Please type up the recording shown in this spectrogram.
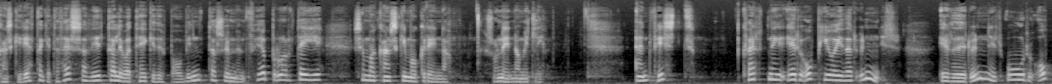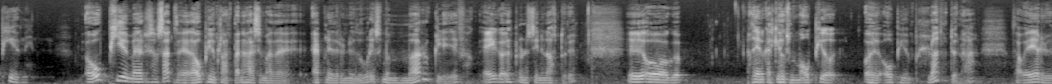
kannski rétt að geta þess að viðtali var tekið upp á vindasumum februardegi sem að kannski má greina svona inn á milli. En fyrst, hvernig eru ópíóiðar unnir? Eru þeir unnir úr ópíumi? Ópíum er sem sagt, eða ópíumplantan er það sem að efnið eru unnið úr sem er mörglif, eiga upprunnin sín í náttúru. E, og þegar við kannski hugsaum um ópíumplantuna þá eru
